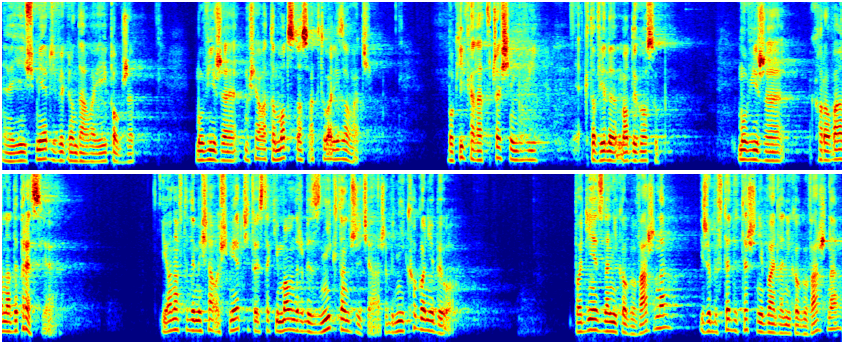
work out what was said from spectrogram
e, jej śmierć wyglądała, jej pogrzeb, mówi, że musiała to mocno zaktualizować. Bo kilka lat wcześniej mówi, jak to wiele młodych osób, mówi, że chorowała na depresję. I ona wtedy myślała o śmierci, to jest taki moment, żeby zniknąć życia, żeby nikogo nie było. Bo nie jest dla nikogo ważna i żeby wtedy też nie była dla nikogo ważna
